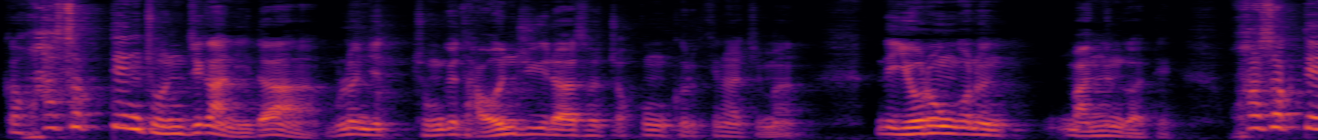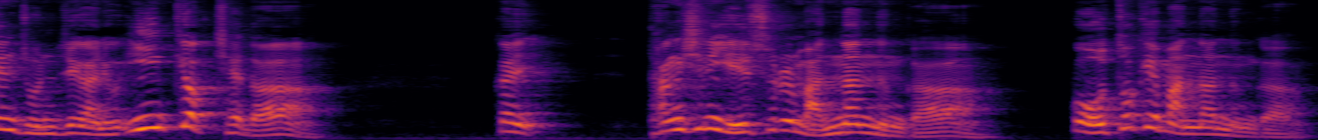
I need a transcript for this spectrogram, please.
그러니까 화석된 존재가 아니다. 물론 이제 종교 다원주의라서 조금 그렇긴 하지만, 근데 이런 거는 맞는 것 같아. 화석된 존재가 아니고 인격체다. 그러니까 당신이 예수를 만났는가? 그 어떻게 만났는가?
